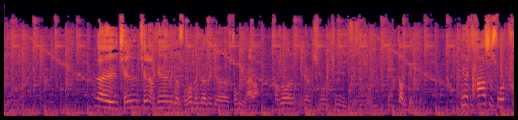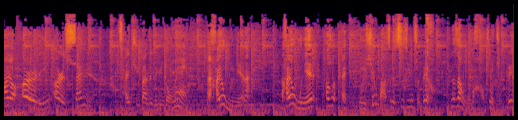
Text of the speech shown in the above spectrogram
在前前两天，那个所罗门的那个总理来了，他说：“要请我请你，到底给不给？因为他是说他要二零二三年才举办这个运动会，对，哎，还有五年呢，还有五年。他说：哎，你先把这个资金准备好，那让我们好做准备。”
